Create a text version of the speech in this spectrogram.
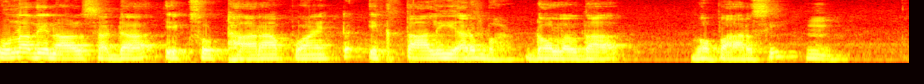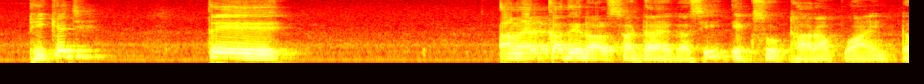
ਉਹਨਾਂ ਦੇ ਨਾਲ ਸਾਡਾ 118.41 ਅਰਬ ਡਾਲਰ ਦਾ ਵਪਾਰ ਸੀ। ਹੂੰ। ਠੀਕ ਹੈ ਜੀ? ਤੇ ਅਮਰੀਕਾ ਦੇ ਨਾਲ ਸਾਡਾ ਹੈਗਾ ਸੀ 118 ਪੁਆਇੰਟ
